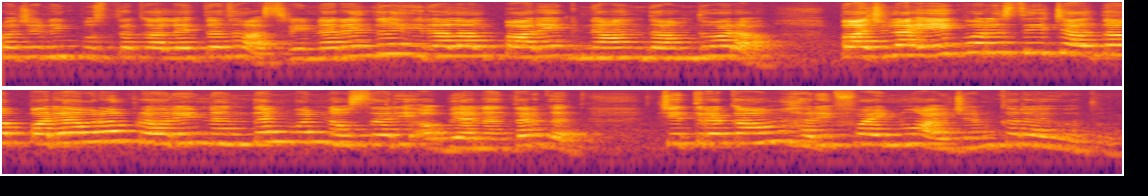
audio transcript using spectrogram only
સાર્વજનિક પુસ્તકાલય તથા શ્રી નરેન્દ્ર હીરાલાલ પારેખ જ્ઞાનધામ દ્વારા પાછલા એક વર્ષથી ચાલતા પર્યાવરણ પ્રહરી નંદનવન નવસારી અભિયાન અંતર્ગત ચિત્રકામ હરીફાઈનું આયોજન કરાયું હતું.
